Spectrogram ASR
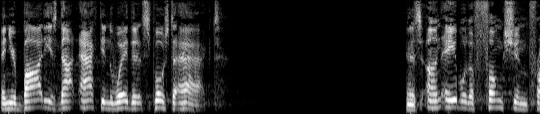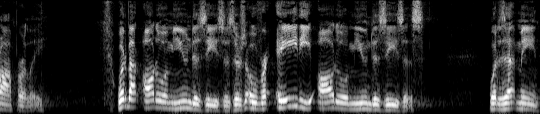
and your body is not acting the way that it's supposed to act. And it's unable to function properly. What about autoimmune diseases? There's over 80 autoimmune diseases. What does that mean?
